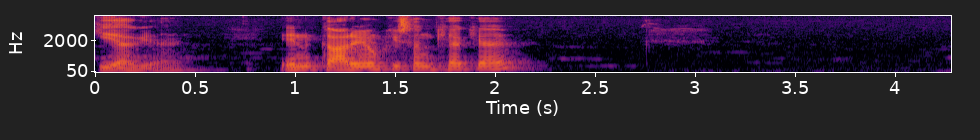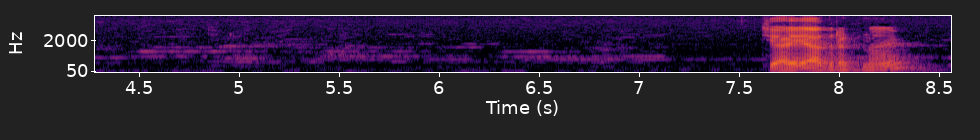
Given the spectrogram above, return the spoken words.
किया गया है। इन कार्यों की संख्या क्या है? क्या याद रखना है?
